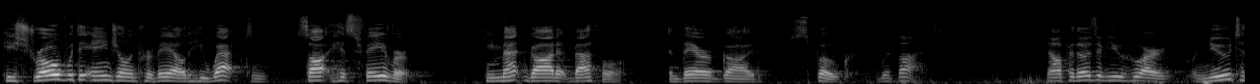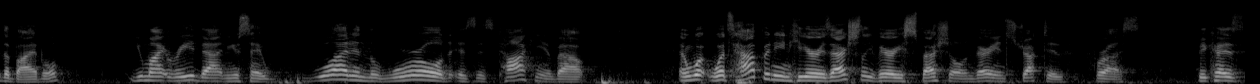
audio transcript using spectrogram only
He strove with the angel and prevailed. He wept and sought his favor. He met God at Bethel, and there God spoke with us. Now, for those of you who are new to the Bible, you might read that and you say, What in the world is this talking about? And what, what's happening here is actually very special and very instructive for us because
